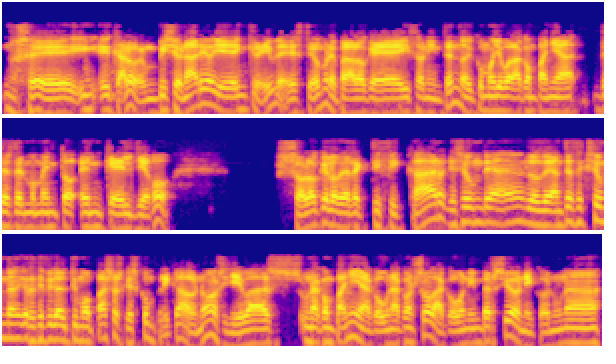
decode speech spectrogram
no sé, claro, un visionario y increíble este hombre para lo que hizo Nintendo y cómo llevó la compañía desde el momento en que él llegó. Solo que lo de rectificar, que se hunde, lo de antes de que se hunde rectificar el último paso es que es complicado, ¿no? Si llevas una compañía con una consola, con una inversión y con una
